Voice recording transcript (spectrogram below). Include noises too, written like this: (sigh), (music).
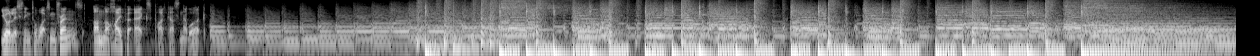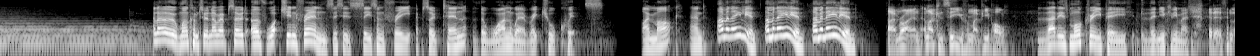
You're listening to Watching Friends on the HyperX Podcast Network. Hello, and welcome to another episode of Watching Friends. This is season 3, episode 10, the one where Rachel quits. I'm Mark, and I'm an alien. I'm an alien. I'm an alien. I'm Ryan, and I can see you from my peephole. That is more creepy than you can imagine. (laughs) It is. (laughs)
